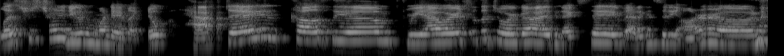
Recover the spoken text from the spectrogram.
"Let's just try to do it in one day." I'm like, "Nope, half day Colosseum, three hours with a tour guide. Next day, Vatican City on our own,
